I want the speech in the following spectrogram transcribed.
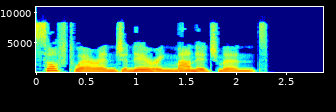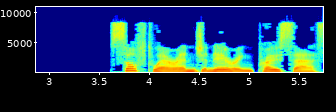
Software engineering management. Software engineering process.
